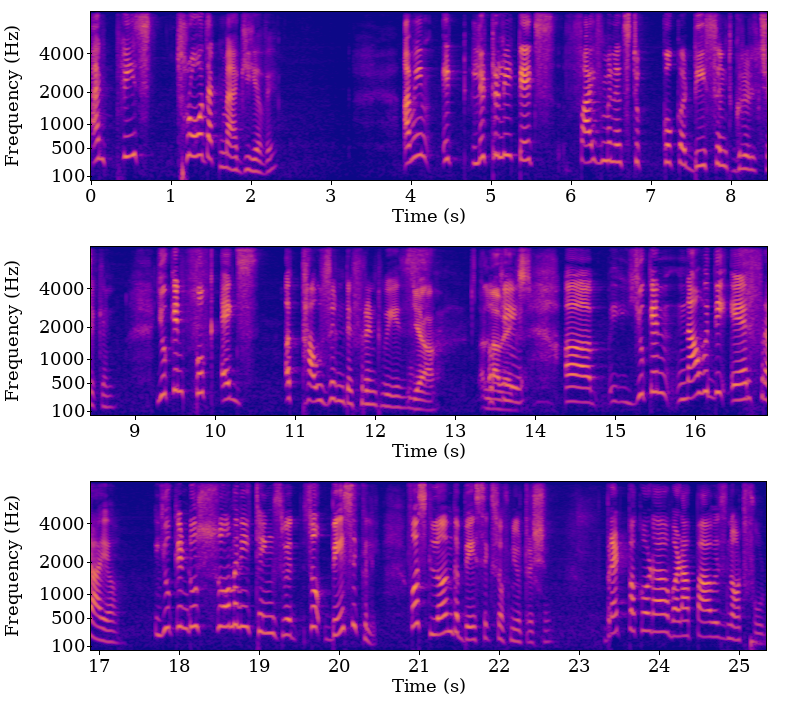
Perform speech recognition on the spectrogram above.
and please throw that Maggi away i mean it literally takes 5 minutes to cook a decent grilled chicken you can cook eggs a thousand different ways. Yeah. I love okay. eggs. Uh, you can now with the air fryer, you can do so many things with. So basically, first learn the basics of nutrition. Bread pakoda, vada pav is not food.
